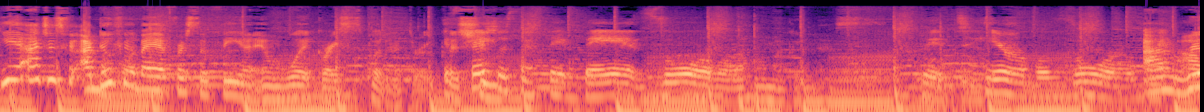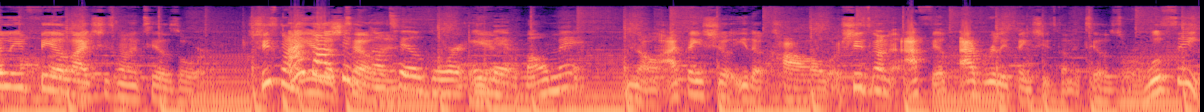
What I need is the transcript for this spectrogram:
yeah I just feel, I do feel bad for Sophia and what Grace is putting her through because she especially since that bad Zora, oh my goodness that terrible Zora. I really feel like she's going to tell Zora. She's going to I end thought she was telling. gonna tell Zora in Yeah. that moment, no, I think she'll either call or she's gonna. I feel. I really think she's gonna tell Zora. We'll see.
